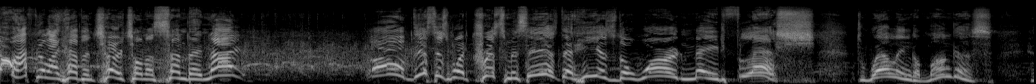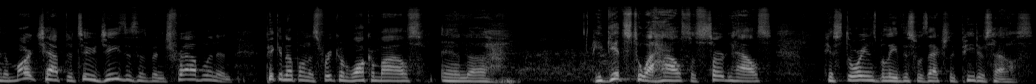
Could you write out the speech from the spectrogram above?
Oh, I feel like having church on a Sunday night. Oh, this is what Christmas is that He is the Word made flesh, dwelling among us. And in Mark chapter 2, Jesus has been traveling and picking up on his frequent walker miles, and uh, he gets to a house, a certain house. Historians believe this was actually Peter's house.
